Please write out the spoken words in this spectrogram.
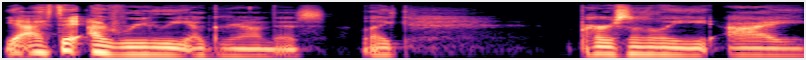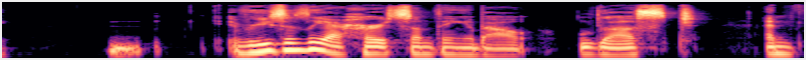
Yeah, I think I really agree on this. Like, personally, I recently I heard something about lust and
